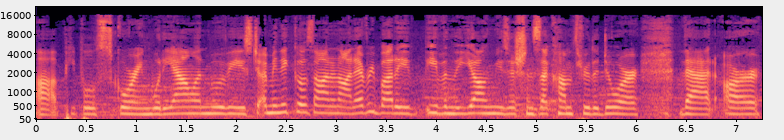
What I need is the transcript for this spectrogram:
uh, people scoring Woody Allen movies. To, I mean, it goes on and on. Everybody, even the young musicians that come through the door, that that are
